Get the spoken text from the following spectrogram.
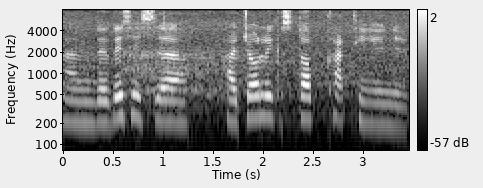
and uh, this is a hydraulic stop cutting unit.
